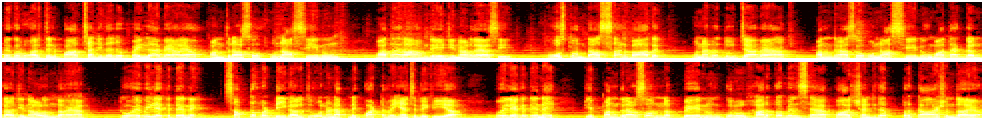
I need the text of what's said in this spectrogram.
ਕਿ ਗੁਰੂ ਅਰਜਨ ਪਾਤਸ਼ਾਹ ਜੀ ਦਾ ਜੋ ਪਹਿਲਾ ਵਿਆਹ ਆ, ਉਹ 1579 ਨੂੰ ਮਾਤਾ ਰਾਮਦੇਵ ਜੀ ਨਾਲ ਹੋਇਆ ਸੀ। ਉਸ ਤੋਂ 10 ਸਾਲ ਬਾਅਦ ਉਹਨਾਂ ਦਾ ਦੂਜਾ ਵਿਆਹ 1579 ਨੂੰ ਮਾਤਾ ਗੰਗਾ ਜੀ ਨਾਲ ਹੁੰਦਾ ਆ। ਤੋਂ ਇਹ ਵੀ ਲਿਖਦੇ ਨੇ, ਸਭ ਤੋਂ ਵੱਡੀ ਗੱਲ ਜੋ ਉਹਨਾਂ ਨੇ ਆਪਣੀ ਭੱਟ ਵਹੀਆਂ 'ਚ ਲਿਖੀ ਆ, ਉਹ ਇਹ ਲਿਖਦੇ ਨੇ ਕਿ 1590 ਨੂੰ ਗੁਰੂ ਹਰਗੋਬਿੰਦ ਸਾਹਿਬ ਪਾਤਸ਼ਾਹ ਜੀ ਦਾ ਪ੍ਰਕਾਸ਼ ਹੁੰਦਾ ਆ।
